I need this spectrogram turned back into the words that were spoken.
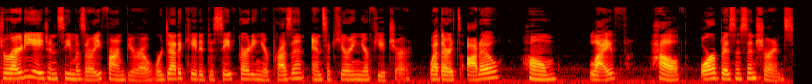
Girardi Agency Missouri Farm Bureau, we're dedicated to safeguarding your present and securing your future. Whether it's auto, home, life, health, or business insurance,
